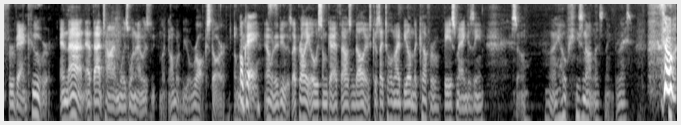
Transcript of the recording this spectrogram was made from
for Vancouver. And that at that time was when I was like, I'm gonna be a rock star. I'm gonna, Okay. I'm gonna do this. I probably owe some guy a thousand dollars because I told him I'd be on the cover of Bass magazine. So I hope he's not listening to this. So,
